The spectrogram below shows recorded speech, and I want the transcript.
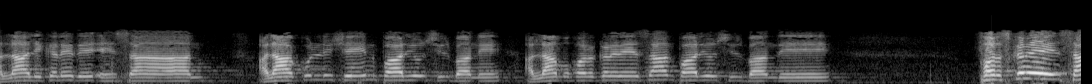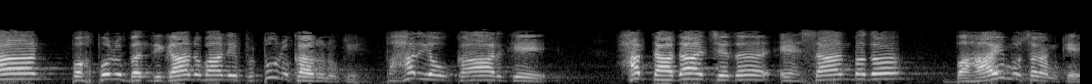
الله لیکلې دې احسان علا کل شین پاریو سیز باندې الله مقرر کړی دې احسان پاریو سیز باندې فرض کړی انسان په خپل بندګانو باندې په ټولو کارونو کې په هر یو کار کې حتی دا چې د احسان بده بهای مسلم کې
